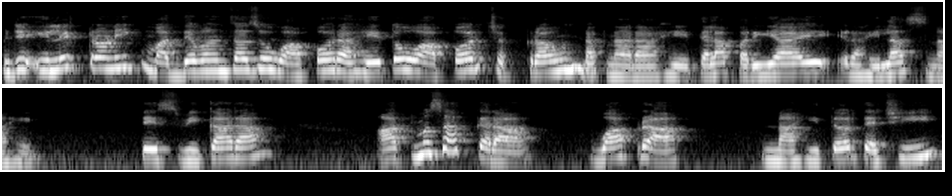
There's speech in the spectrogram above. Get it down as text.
म्हणजे इलेक्ट्रॉनिक माध्यमांचा जो वापर आहे तो वापर चक्रावून टाकणारा आहे. त्याला पर्याय राहिलाच नाही. ते स्वीकारा आत्मसात करा वापरा नाहीतर त्याची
